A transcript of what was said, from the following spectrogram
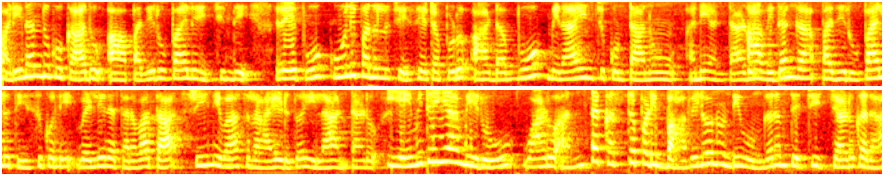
పడినందుకు కాదు ఆ పది రూపాయలు ఇచ్చింది. రేపు కూలి పనులు చేసేటప్పుడు ఆ డబ్బు మినాయించుకుంటాను అని అంటాడు. ఆ విధంగా పది రూపాయలు తీసుకుని వెళ్ళిన తర్వాత శ్రీనివాస్ రాయుడితో ఇలా అంటాడు. ఏమిటయ్యా మీరు? వాడు అంత కష్టపడి బావిలో నుండి ఉంగరం తెచ్చి ఇచ్చాడు కదా.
